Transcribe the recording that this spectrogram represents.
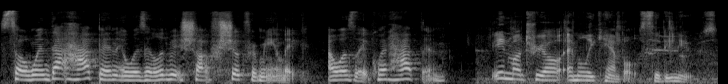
So when that happened, it was a little bit shock, shook for me. Like I was like, what happened? In Montreal, Emily Campbell, City News.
